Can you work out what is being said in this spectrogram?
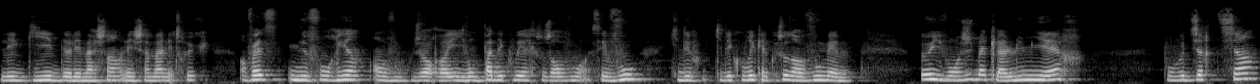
les guides, les machins, les chamans, les trucs. En fait, ils ne font rien en vous. Genre, ils vont pas découvrir quelque chose en vous. Hein. C'est vous qui, qui découvrez quelque chose en vous-même. Eux, ils vont juste mettre la lumière pour vous dire, tiens,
